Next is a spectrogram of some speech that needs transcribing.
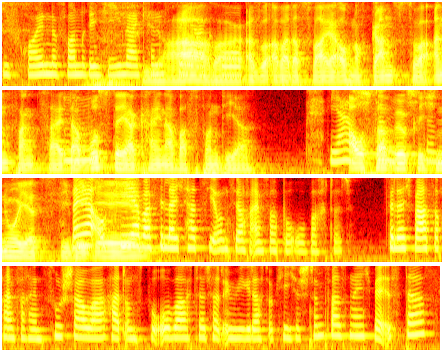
die Freunde von Regina, kennst ja, du ja aber, grob. Mhm. also, aber das war ja auch noch ganz zur Anfangszeit. Da wusste ja keiner was von dir. ja, außer stimmt, wirklich stimmt. nur jetzt die Naja, WG. okay, aber vielleicht hat sie uns ja auch einfach beobachtet. Vielleicht war es auch einfach ein Zuschauer, hat uns beobachtet, hat irgendwie gedacht, okay, hier stimmt was nicht, wer ist das?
